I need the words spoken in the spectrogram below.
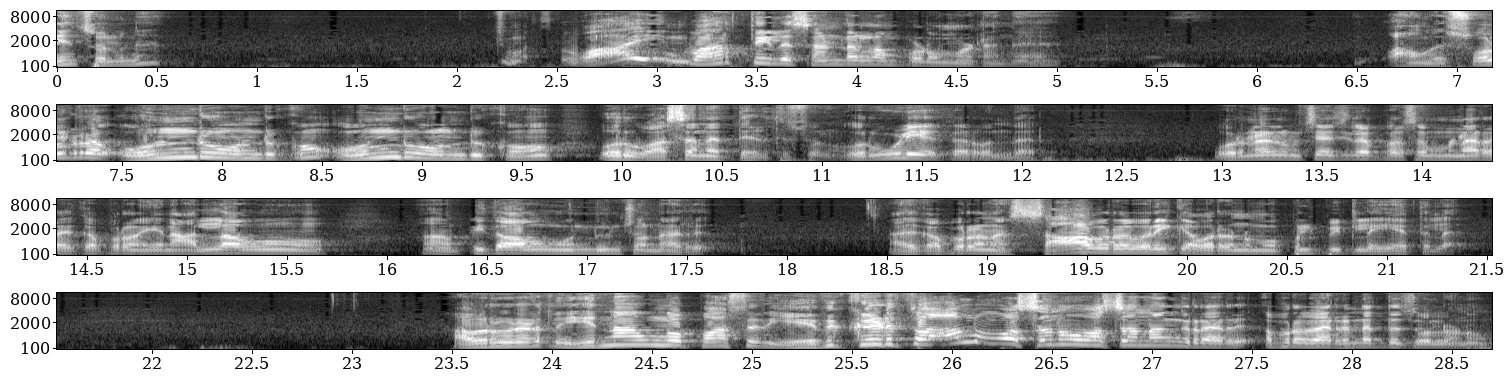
ஏன் சொல்லுங்கள் சும்மா வாயின் வார்த்தையில் சண்டைலாம் போட மாட்டாங்க. அவங்க சொல்கிற ஒன்று ஒன்றுக்கும் ஒன்று ஒன்றுக்கும் ஒரு வசனத்தை எடுத்து சொல்லணும். ஒரு ஊழியக்கார் வந்தார். ஒரு நாள் சர்ச்சில் பிரசங்கம் பண்ணார் அதுக்கப்புறம் ஏன்னா அல்லாவும் பிதாவும் ஒன்றுன்னு சொன்னார். அதுக்கப்புறம் நான் சாவர வரைக்கும் அவரை நம்ம புல்பீட்டில் ஏற்றலை அவர் ஒரு இடத்துல என்ன அவங்க பாஸ்டர்? எதுக்கு எடுத்தாலும் வசனம் வசனங்கிறாரு. அப்புறம் வேற என்னத்தை சொல்லணும்?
